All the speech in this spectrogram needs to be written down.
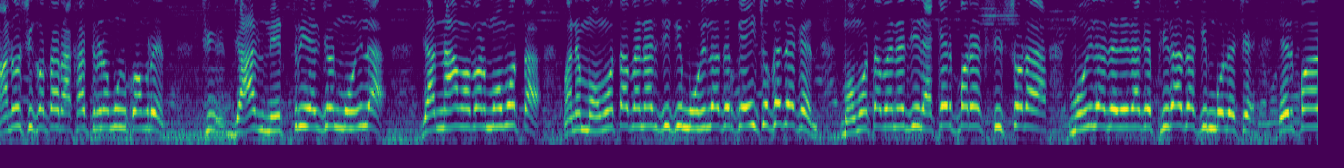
মানসিকতা রাখা তৃণমূল কংগ্রেস যার নেত্রী একজন মহিলা যার নাম আবার মমতা। মানে মমতা ব্যানার্জি কি মহিলাদেরকে এই চোখে দেখেন? মমতা ব্যানার্জির একের পর এক শিষ্যরা মহিলাদের এর আগে ফিরাদ হাকিম বলেছে। এরপর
